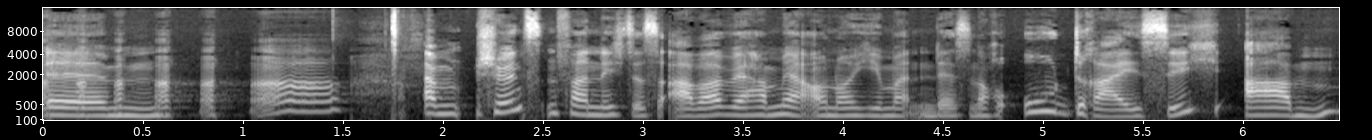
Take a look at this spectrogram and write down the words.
ähm, am schönsten fand ich das aber, wir haben ja auch noch jemanden, der ist noch U30, Abend,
